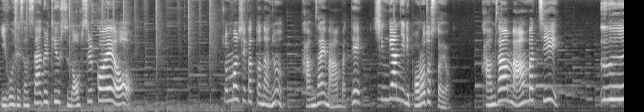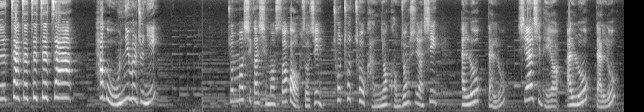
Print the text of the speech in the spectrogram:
이곳에선 싹을 틔울 수는 없을 거예요. 쫀머씨가 떠난 후 감사의 마음밭에 신기한 일이 벌어졌어요. 감사한 마음밭이 으 차차차차차 하고 옷 힘을 주니? 쫀머 씨가 심어 썩어 없어진 초초초 강력 검정 씨앗이 알록달록 씨앗이 되어 알록달록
